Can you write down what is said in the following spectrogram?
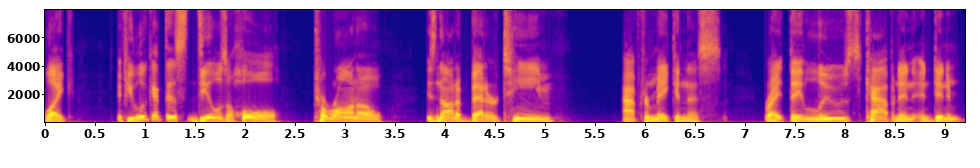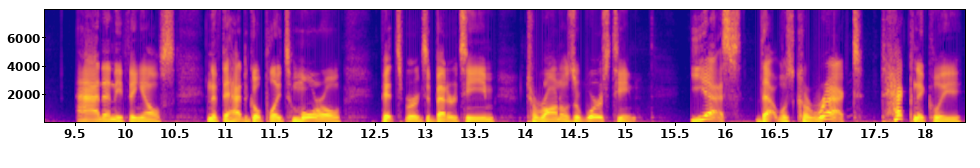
Like, if you look at this deal as a whole, Toronto is not a better team after making this, right? They lose Kapanen and didn't add anything else. And if they had to go play tomorrow, Pittsburgh's a better team, Toronto's a worse team." Yes, that was correct technically,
